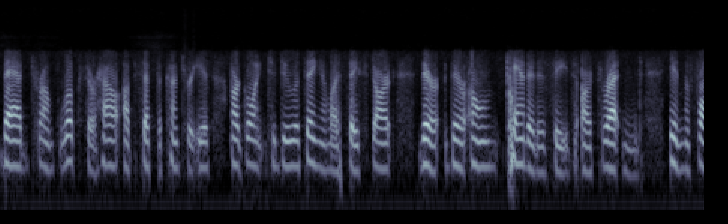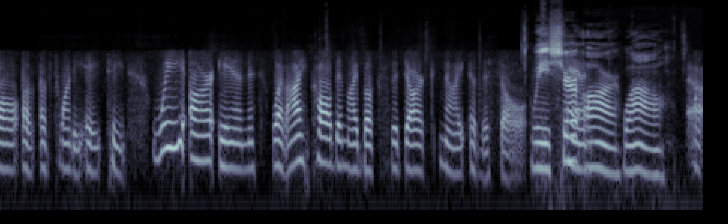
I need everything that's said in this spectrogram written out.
bad Trump looks or how upset the country is, are going to do a thing unless they start their their own candidacies are threatened in the fall of, of 2018. We are in what I called in my books the dark night of the soul. We sure and, are. Wow. Uh,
